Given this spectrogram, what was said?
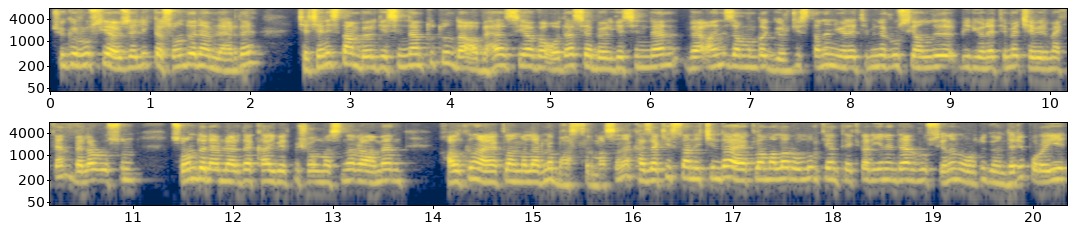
Çünkü Rusya özellikle son dönemlerde Çeçenistan bölgesinden tutun da Abhazya ve Odasya bölgesinden ve aynı zamanda Gürcistan'ın yönetimini Rus yanlı bir yönetime çevirmekten Belarus'un son dönemlerde kaybetmiş olmasına rağmen halkın ayaklanmalarını bastırmasına, Kazakistan içinde ayaklamalar olurken tekrar yeniden Rusya'nın ordu gönderip orayı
